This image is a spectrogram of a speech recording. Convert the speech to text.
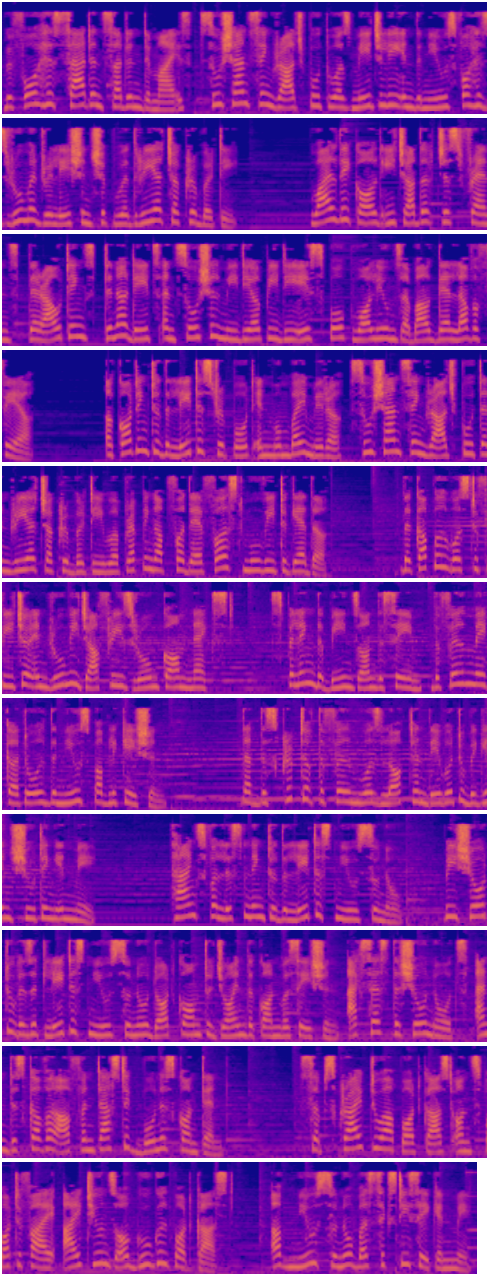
Before his sad and sudden demise, Sushant Singh Rajput was majorly in the news for his rumored relationship with Rhea Chakraborty. While they called each other just friends, their outings, dinner dates, and social media PDAs spoke volumes about their love affair. According to the latest report in Mumbai Mirror, Sushant Singh Rajput and Rhea Chakraborty were prepping up for their first movie together. The couple was to feature in Rumy Jafry's rom-com Next. Spilling the beans on the same, the filmmaker told the news publication that the script of the film was locked and they were to begin shooting in May. Thanks for listening to the latest news Suno. Be sure to visit latestnewsuno.com to join the conversation, access the show notes, and discover our fantastic bonus content. Subscribe to our podcast on Spotify, iTunes or Google Podcast. अब news सुनो बस 60 second में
